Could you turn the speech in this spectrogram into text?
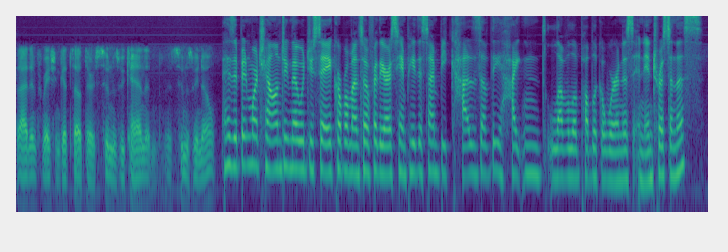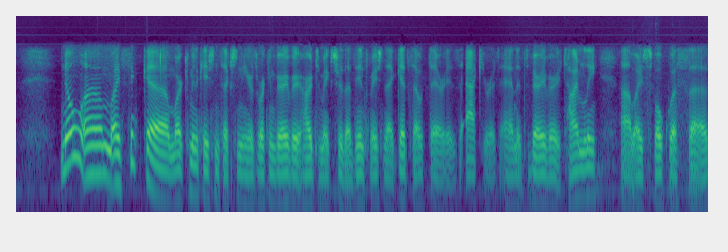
that information gets out there as soon as we can and as soon as we know. Has it been more challenging, though? Would you say, Corporal Manseau, for the RCMP this time because of the heightened level of public awareness and interest in this? No, um, I think um, our communication section here is working very, very hard to make sure that the information that gets out there is accurate and it's very, very timely. Um, I spoke with uh,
